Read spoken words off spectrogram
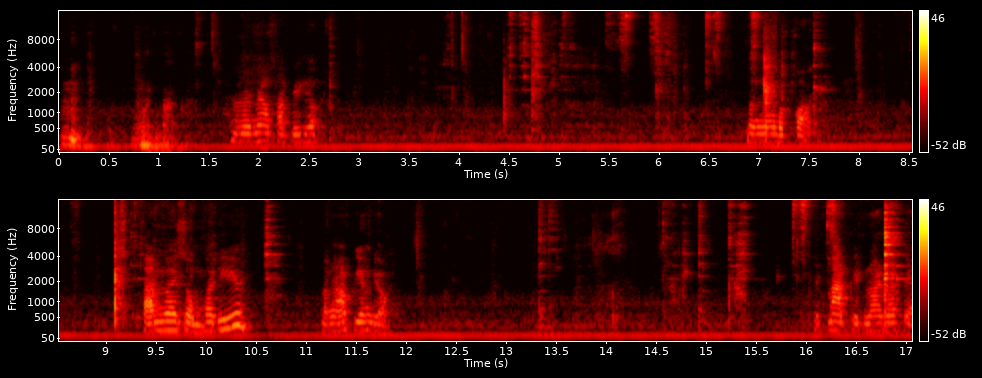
อืมหวานปากทำไมไม่เอาผักเยอะๆเบิ่งในบกกอก สามหน่วยสมพอดีบางนาำเพียงเดียวเผ็ดมากเผ็ดน้อยแล้วแต่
